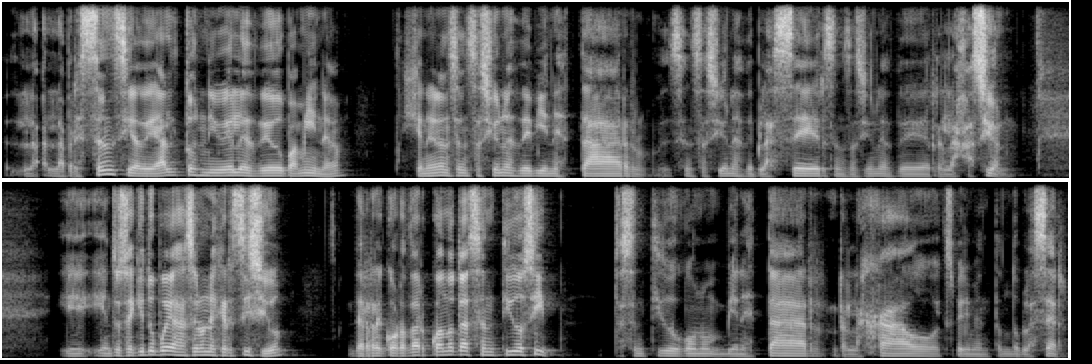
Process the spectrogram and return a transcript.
La, presencia de altos niveles de dopamina generan sensaciones de bienestar, sensaciones de placer, sensaciones de relajación. Y, y, entonces aquí tú puedes hacer un ejercicio de recordar cuándo te has sentido así. Te has sentido con un bienestar, relajado, experimentando placer.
